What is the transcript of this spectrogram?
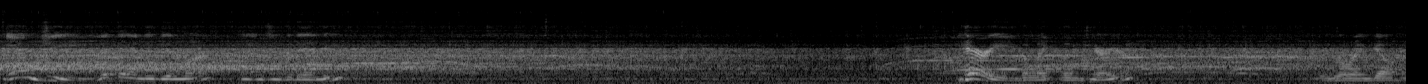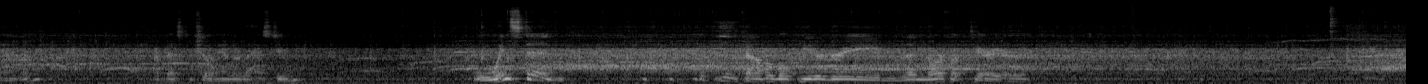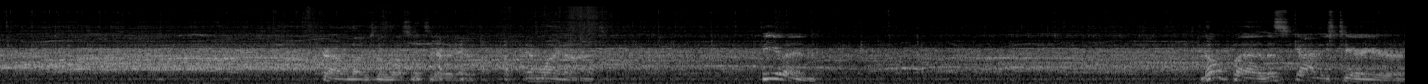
Angie, the Dandie Dinmont. Angie the Dandy. Harry, the Lakeland Terrier. Gabriel Rangel Handler. Our best show handler last year. Winston. The incomparable Peter Green, the Norfolk Terrier. Crowd loves the Russell Terrier. and why not? Phelan. The Scottish Terrier.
